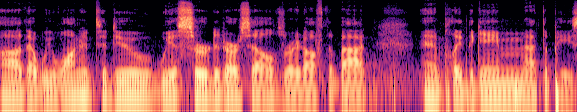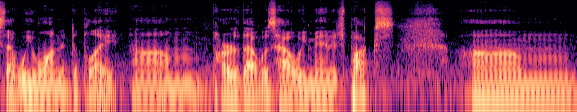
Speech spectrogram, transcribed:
uh, that we wanted to do. We asserted ourselves right off the bat and played the game at the pace that we wanted to play. Um, part of that was how we managed pucks. Um,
